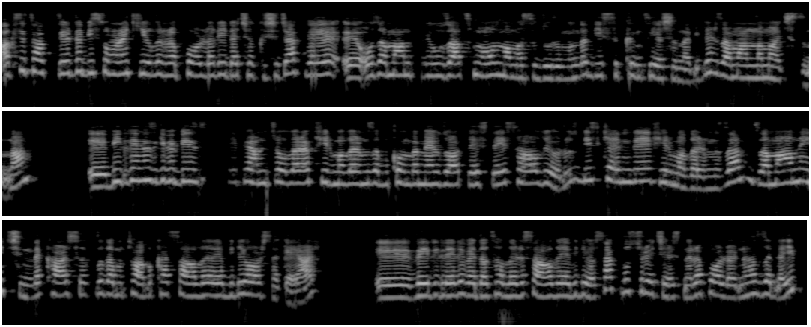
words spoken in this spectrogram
Aksi takdirde bir sonraki yılın raporlarıyla çakışacak ve e, o zaman bir uzatma olmaması durumunda bir sıkıntı yaşanabilir zamanlama açısından. E, bildiğiniz gibi biz KPMG olarak firmalarımıza bu konuda mevzuat desteği sağlıyoruz. Biz kendi firmalarımıza zamanı içinde karşılıklı da mutabakat sağlayabiliyorsak eğer, e, verileri ve dataları sağlayabiliyorsak bu süre içerisinde raporlarını hazırlayıp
